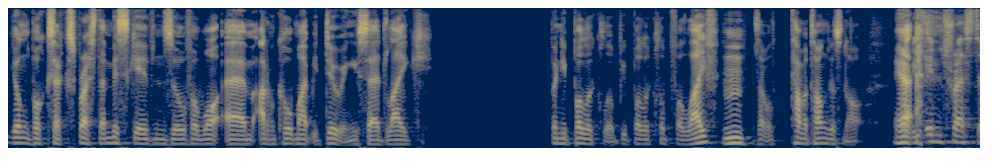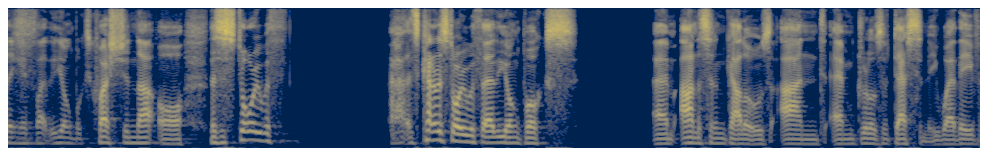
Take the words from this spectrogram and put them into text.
Young Bucks expressed their misgivings over what um, Adam Cole might be doing, he said, like, when you Bullet Club, you Bullet Club for life. It's like, well, Tama Tonga's not. Yeah. It'd be interesting if, like, the Young Bucks question that, or there's a story with, uh, it's kind of a story with uh, the Young Bucks, um, Anderson and Gallows, and um, Guerrillas of Destiny, where they've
